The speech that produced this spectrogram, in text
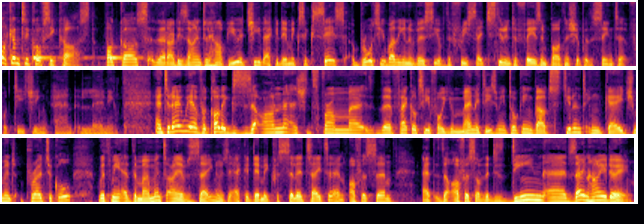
Welcome to Kovsie Cast, podcasts that are designed to help you achieve academic success, brought to you by the University of the Free State Student Affairs in partnership with the Center for Teaching and Learning. And today we have a colleagues on from uh, the Faculty for Humanities. We're talking about student engagement protocol. With me at the moment, I have Zayne, who's the academic facilitator and officer at the Office of the Dean. Uh, Zayne, how are you doing?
